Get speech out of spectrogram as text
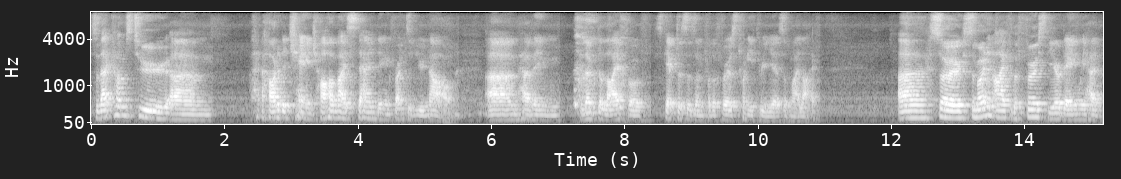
So that comes to um, how did it change? How am I standing in front of you now, um, having lived a life of skepticism for the first 23 years of my life? Uh, so Simone and I, for the first year of dating, we had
